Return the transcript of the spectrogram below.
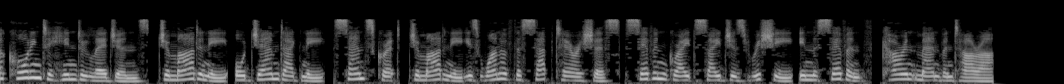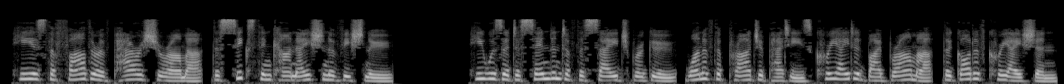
According to Hindu legends, Jamadagni, or Jamdagni, Sanskrit, Jamadagni is one of the Saptarishis seven great sages rishi in the seventh, current Manvantara. He is the father of Parashurama, the sixth incarnation of Vishnu. He was a descendant of the sage Bhrigu, one of the Prajapatis created by Brahma, the god of creation.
